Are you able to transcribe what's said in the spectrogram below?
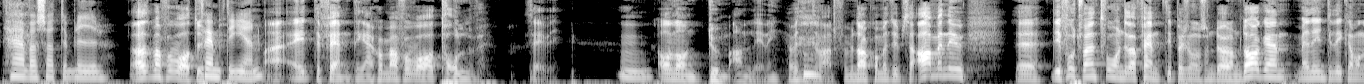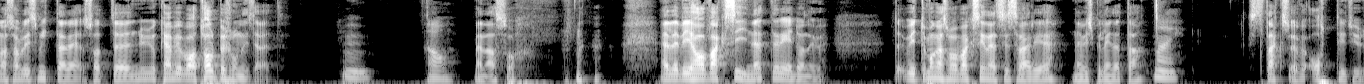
Häva så att det blir Att man får vara typ... 50 igen. Nej, inte 50 kanske. Man får vara 12. Säger vi. Mm. Av någon dum anledning. Jag vet inte varför. Men de kommer typ säga, ah, men nu. Eh, det är fortfarande 250 personer som dör om dagen. Men det är inte lika många som blir smittade. Så att eh, nu kan vi vara 12 personer istället. Mm. Ja, men alltså. Eller vi har vaccinet redo nu. Vet du hur många som har vaccinerats i Sverige när vi spelar in detta? Nej. Strax över 80 000.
